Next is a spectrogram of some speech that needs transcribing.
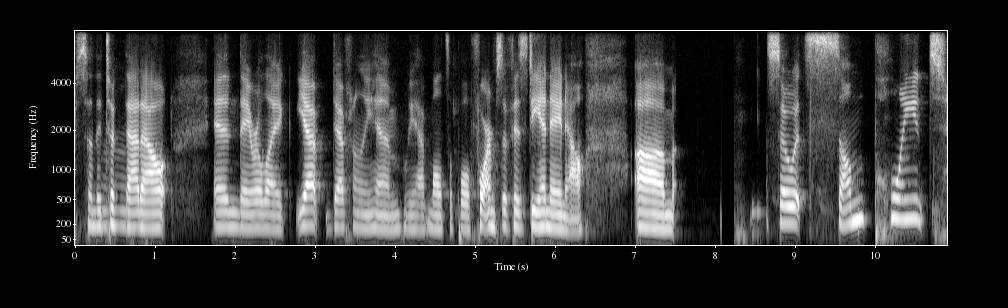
So they took that out and they were like, yep, definitely him. We have multiple forms of his DNA now. Um, so at some point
